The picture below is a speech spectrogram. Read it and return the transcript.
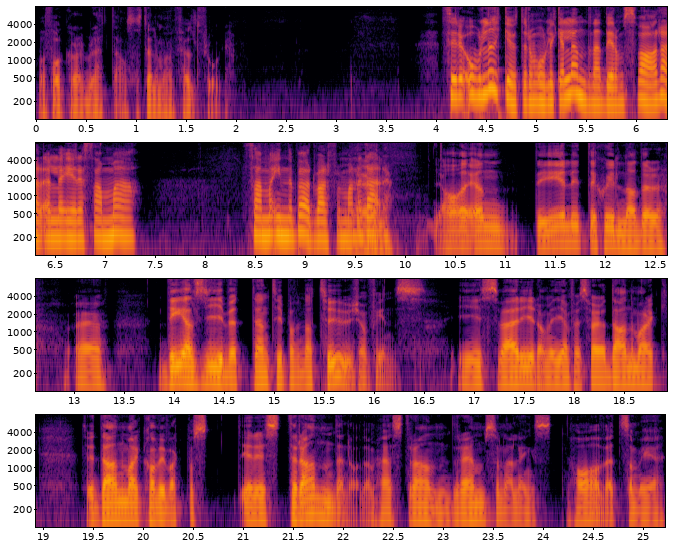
vad folk har att berätta och så ställer man en följdfråga. Ser det olika ut i de olika länderna det de svarar eller är det samma, samma innebörd varför man är där? Ja, en, det är lite skillnader. Eh, dels givet den typ av natur som finns. I Sverige, om vi jämför Sverige och Danmark, så i Danmark har vi varit på är det stranden då, de här strandremsorna längs havet som, är,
